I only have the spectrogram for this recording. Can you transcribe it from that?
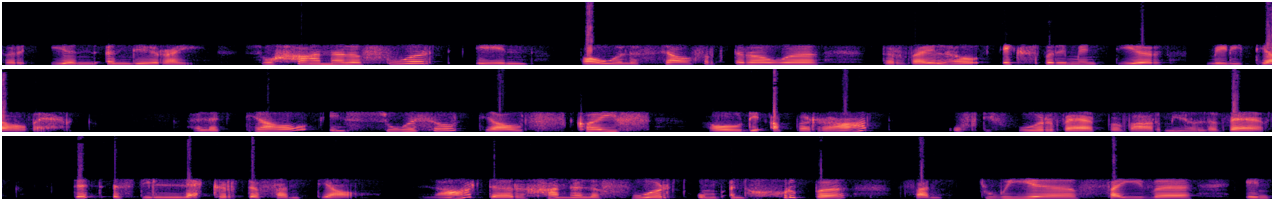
vir 1 in die ry. So gaan hulle voort en bou hulle selfvertroue terwyl hulle eksperimenteer met die telwerk. Hulle tel en soos hulle tel skuif hul die apparaat of die voorwerpe waarmee hulle werk. Dit is die lekkerte van tel. Later gaan hulle voort om in groepe van 2, 5 en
